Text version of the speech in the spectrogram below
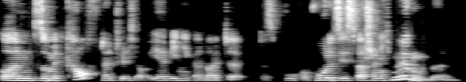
Und somit kauft natürlich auch eher weniger Leute das Buch, obwohl sie es wahrscheinlich mögen würden.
